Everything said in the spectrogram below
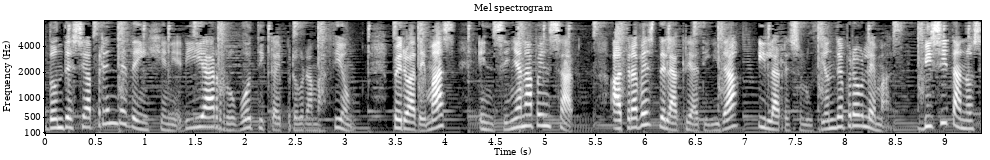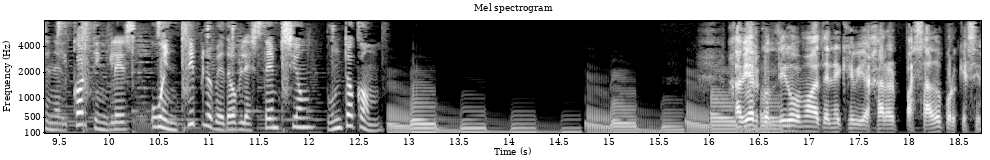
donde se aprende de ingeniería, robótica y programación, pero además enseñan a pensar a través de la creatividad y la resolución de problemas. Visítanos en el corte inglés o en www.extension.com. Javier, contigo vamos a tener que viajar al pasado porque se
